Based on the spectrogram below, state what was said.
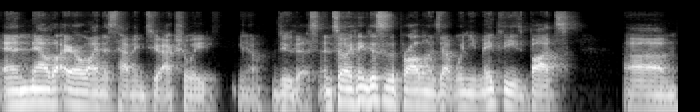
and now the airline is having to actually you know do this. And so I think this is the problem: is that when you make these bots um,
